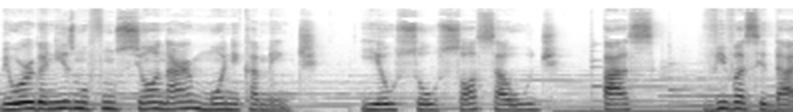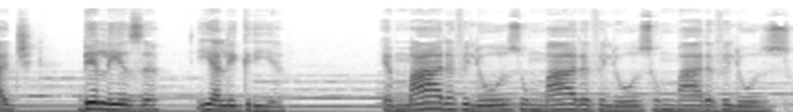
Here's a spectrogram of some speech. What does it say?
Meu organismo funciona harmonicamente e eu sou só saúde, paz, vivacidade, beleza e alegria. É maravilhoso, maravilhoso, maravilhoso.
